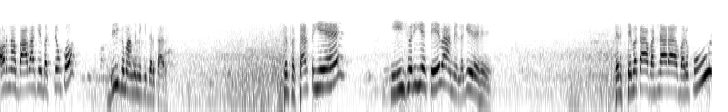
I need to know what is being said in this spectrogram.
और न बाबा के बच्चों को भीख मांगने की दरकार है। सिर्फ़ शर्त ये है कि ईश्वरीय सेवा में लगे रहे। फिर शिव का भंडारा भरपूर,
